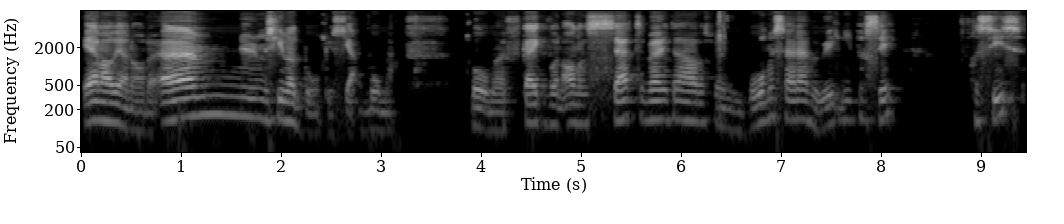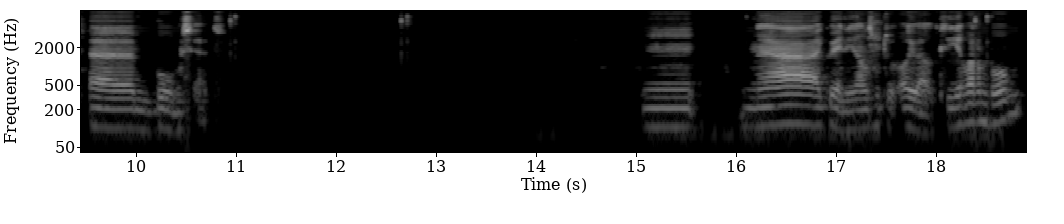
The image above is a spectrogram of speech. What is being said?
Helemaal weer in orde. Um, nu misschien wat boompjes. Ja, bomen. Bomen. Even kijken voor een andere set erbij te halen. Als we een bomen set hebben, weet ik niet per se. Precies. Um, bomen set. Mm, nou, ik weet niet. Anders moeten we... Oh jawel, ik zie hier wel een boom.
